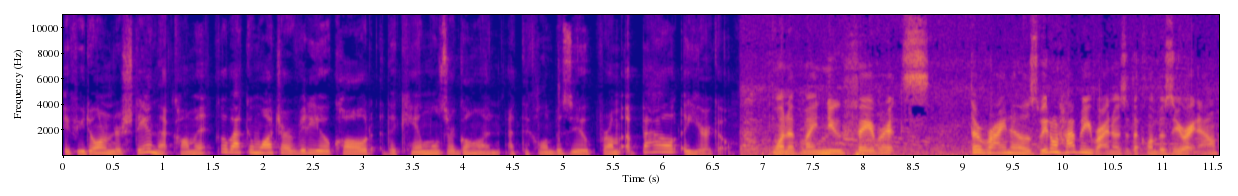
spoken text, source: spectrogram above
If you don't understand that comment, go back and watch our video called The Camels Are Gone at the Columbus Zoo from about a year ago. One of my new favorites, the rhinos. We don't have any rhinos at the Columbus Zoo right now,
